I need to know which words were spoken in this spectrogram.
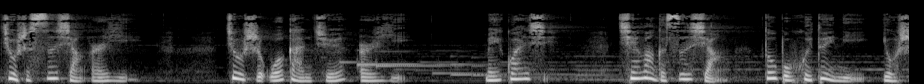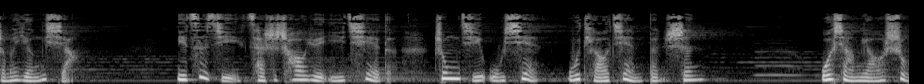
就是思想而已，就是我感觉而已，没关系，千万个思想都不会对你有什么影响。你自己才是超越一切的终极无限无条件本身。我想描述，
